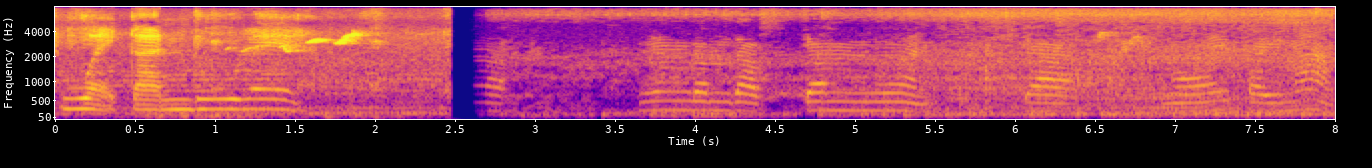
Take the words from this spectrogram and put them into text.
ช่วยกันดูแลเรียงลำดับจำนวนอยไปมาก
